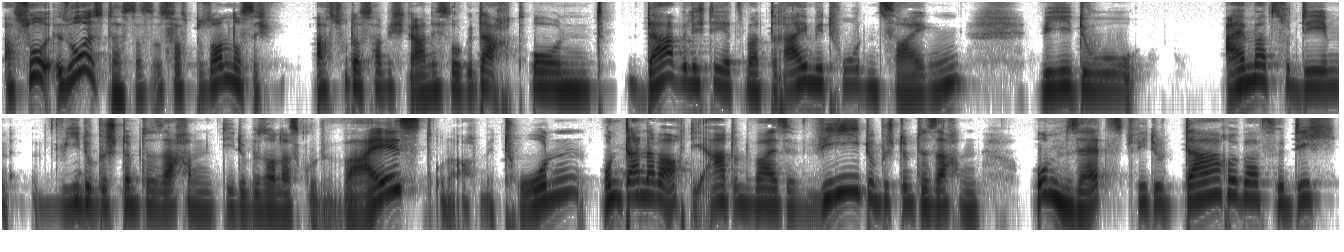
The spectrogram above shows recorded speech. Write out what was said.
ach so, so ist das, das ist was Besonderes. Ich, ach so, das habe ich gar nicht so gedacht. Und da will ich dir jetzt mal drei Methoden zeigen, wie du einmal zu dem, wie du bestimmte Sachen, die du besonders gut weißt oder auch Methoden und dann aber auch die Art und Weise, wie du bestimmte Sachen umsetzt, wie du darüber für dich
